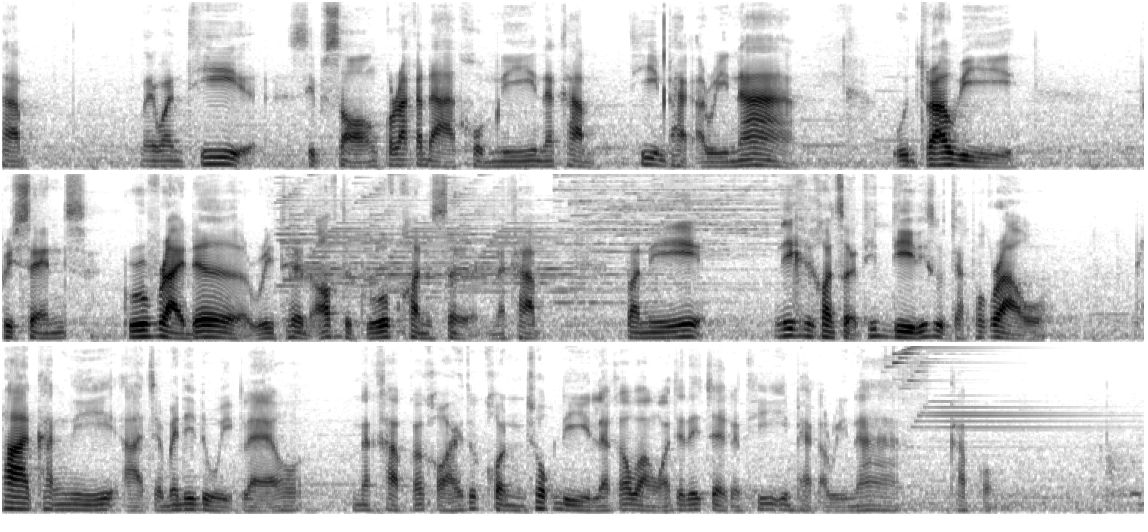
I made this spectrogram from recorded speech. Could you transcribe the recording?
ครับ ในวันที่ 12 กรกฎาคมนี้นะครับ ที่ Impact Arena Ultra V Presents Groove Rider Return of the Groove Concert นะครับ ตอนนี้นี่คือคอนเสิร์ตที่ดีที่สุดจากพวกเรา พลาดครั้งนี้อาจจะไม่ได้ดูอีกแล้วนะครับ ก็ขอให้ทุกคนโชคดี แล้วก็หวังว่าจะได้เจอกันที่ Impact Arena ครับผม ขอบคุณ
